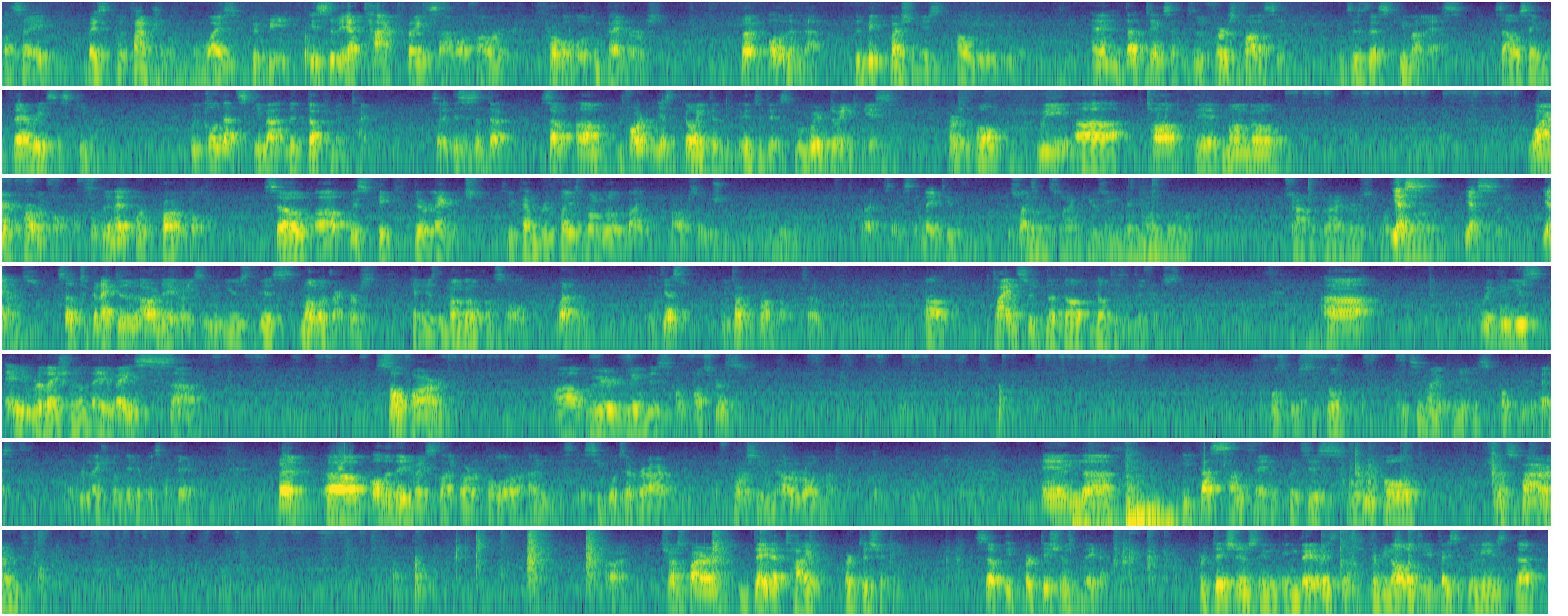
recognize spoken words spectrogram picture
let's say, basically functional. Otherwise, it could be easily attacked by some of our probable competitors. But other than that, the big question is how do we do that? And that takes us to the first fallacy, which is the schema-less. As I was saying, there is a schema. We call that schema the document type. So this is a so um, before just going to, into this, what we're doing is, first of all, we uh, taught the Mongo wired protocol, so the network protocol. So uh, we speak their language. So you can replace Mongo by our solution. Right, so it's a native So it's like using the Mongo Java drivers for Yes, your yes. solution. Yeah. Nice. So to connect to our database, you would use this Mongo drivers. You can use the Mongo console, whatever. It just we talk the protocol. So uh, clients should not no- notice the difference. Uh, we can use any relational database. Uh, so far, uh, we are doing this for Postgres. PostgreSQL, which in my opinion is probably the best uh, relational database out there. But uh, all the databases like Oracle or and SQL Server are, of course, in our roadmap. And uh, it does something which is what we call transparent all right, transparent data type partitioning. So it partitions data. Partitions in, in database ter- terminology basically means that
